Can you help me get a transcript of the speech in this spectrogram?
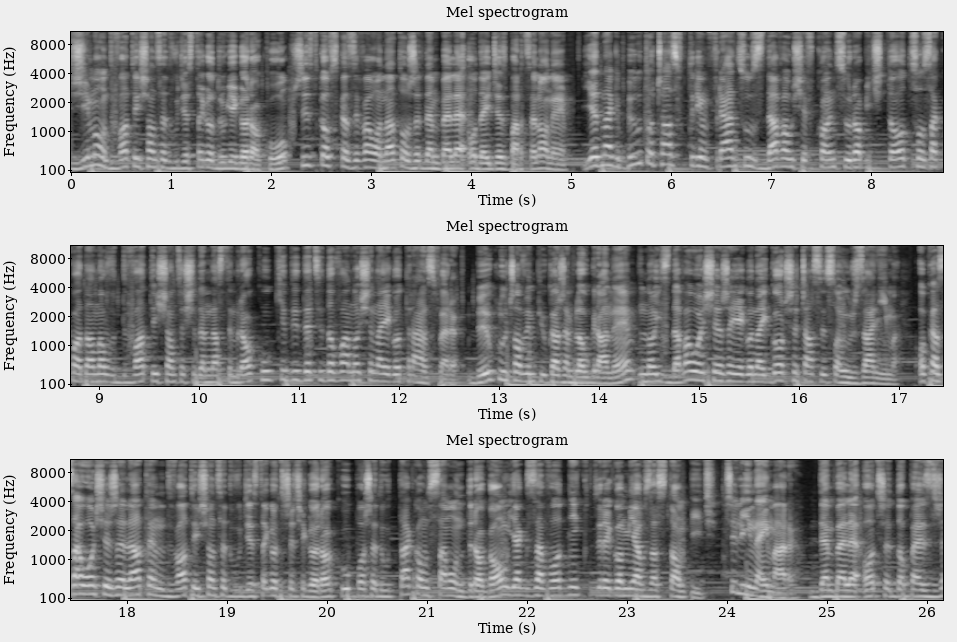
Zimą 2022 roku wszystko wskazywało na to, że Dembele odejdzie z Barcelony. Jednak był to czas, w którym Francuz zdawał się w końcu robić to, co zakładano w 2017 roku, kiedy decydowano się na jego transfer. Był kluczowym piłkarzem Blaugrany, no i zdawało się, że jego najgorsze czasy są już za nim. Okazało się, że latem 2023 roku poszedł taką samą drogą, jak zawodnik, którego miał zastąpić, czyli Neymar. Dembele odszedł do PSG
